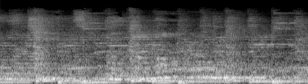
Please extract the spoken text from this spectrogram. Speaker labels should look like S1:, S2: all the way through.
S1: Oh, come on.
